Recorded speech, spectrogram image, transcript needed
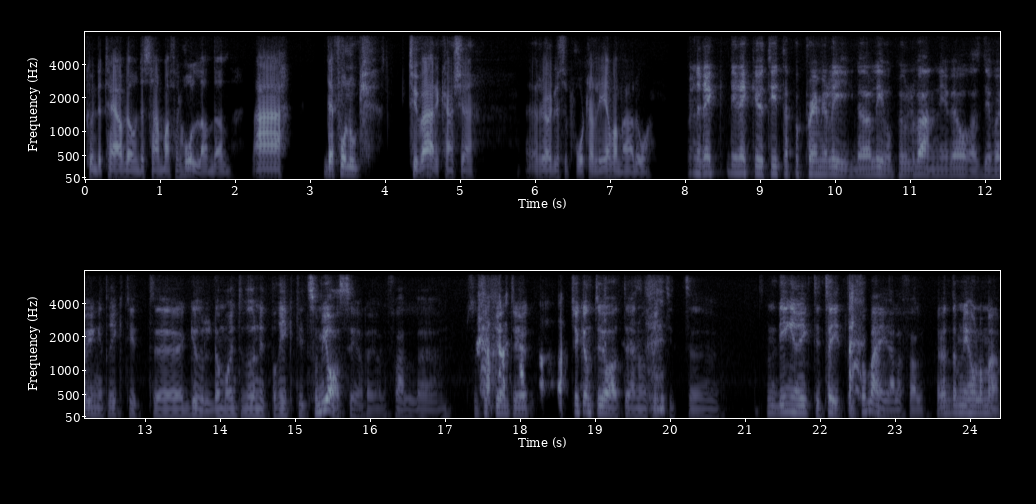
kunde tävla under samma förhållanden. Äh, det får nog tyvärr kanske Rögle-supportrar leva med då. Men det, räck, det räcker ju att titta på Premier League där Liverpool vann i våras. Det var ju inget riktigt eh, guld. De har inte vunnit på riktigt, som jag ser det i alla fall. Eh. Så tycker, jag inte, tycker inte jag att det är något riktigt... Eh, det är ingen riktig titel för mig i alla fall. Jag vet inte om ni håller med.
